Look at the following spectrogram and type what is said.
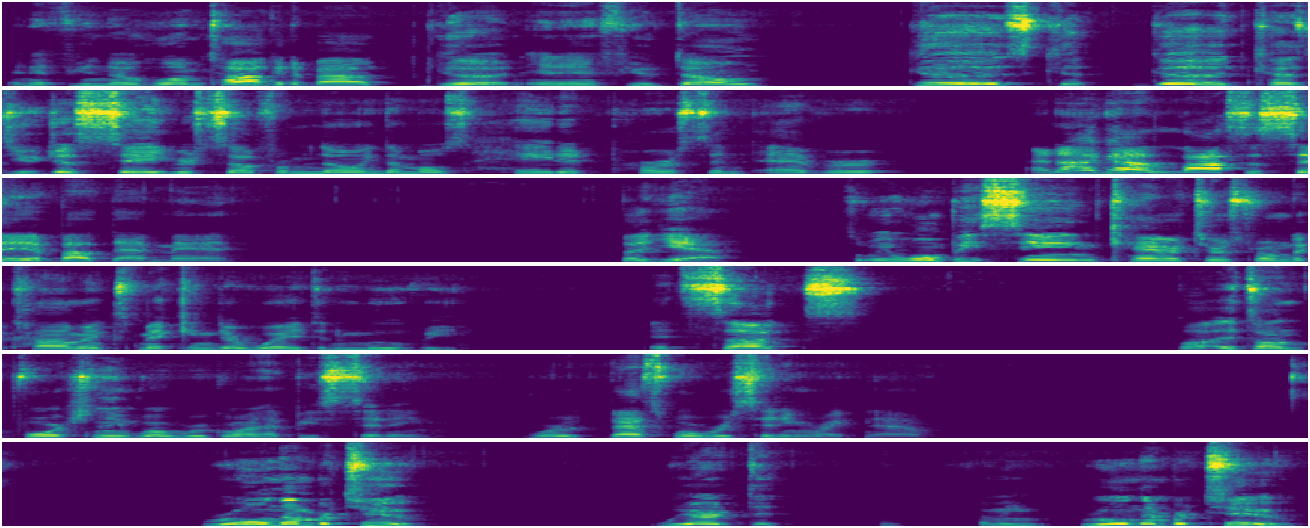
And if you know who I'm talking about, good. And if you don't, good, good, because you just save yourself from knowing the most hated person ever. And I got lots to say about that man. But yeah, so we won't be seeing characters from the comics making their way to the movie. It sucks, but it's unfortunately where we're going to be sitting. We're, that's where we're sitting right now. Rule number two. We are, I mean, rule number two.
